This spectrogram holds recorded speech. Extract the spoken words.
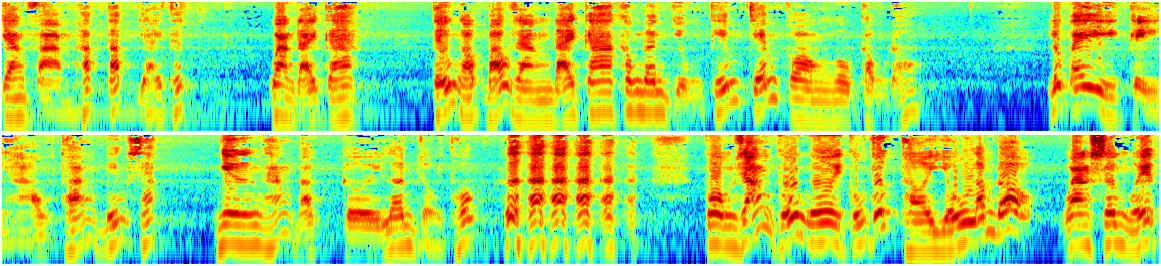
Giang Phàm hấp tấp giải thích quan đại ca, Tiểu Ngọc bảo rằng đại ca không nên dùng kiếm chém con ngô công đó. Lúc ấy kỳ hạo thoáng biến sắc, nhưng hắn bật cười lên rồi thốt. Con rắn của người cũng thức thời vụ lắm đó, quan Sơn Nguyệt.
